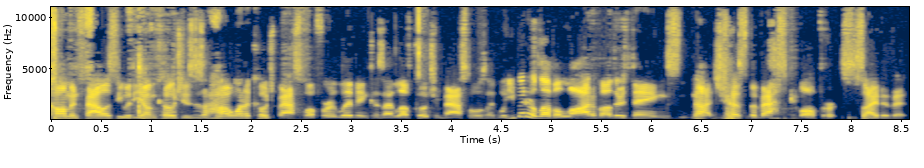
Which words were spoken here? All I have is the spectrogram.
common fallacy with young coaches is oh, i want to coach basketball for a living because i love coaching basketball. It's like well you better love a lot of other things not just the basketball side of it.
